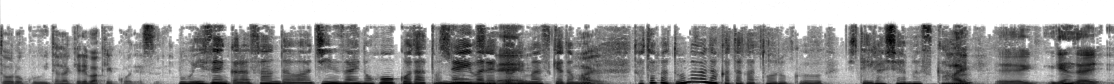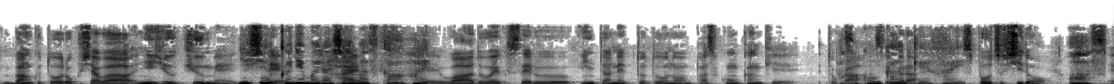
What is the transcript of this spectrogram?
登録いただければ結構です。もう以前からサンダは人材の宝庫だとねね。言われておりますけども、はい。例えばどのような方が登録していらっしゃいますか？はい、えー現在、バンク登録者は29名でして、29人もいらっしゃいますか？はい。えーワード、エクセル、インターネット等のパソコン関係とか、パソコンそれから関係はい。スポーツ指導、あスポ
